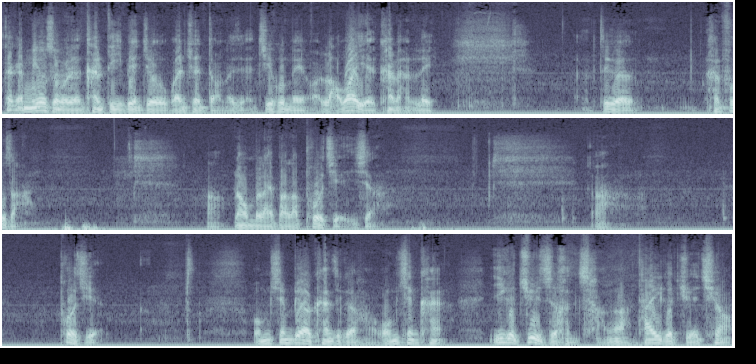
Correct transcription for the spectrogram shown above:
大概没有什么人看第一遍就完全懂了，几乎没有。老外也看了很累，这个很复杂。啊，那我们来把它破解一下。啊，破解。我们先不要看这个哈，我们先看一个句子很长啊，它一个诀窍，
